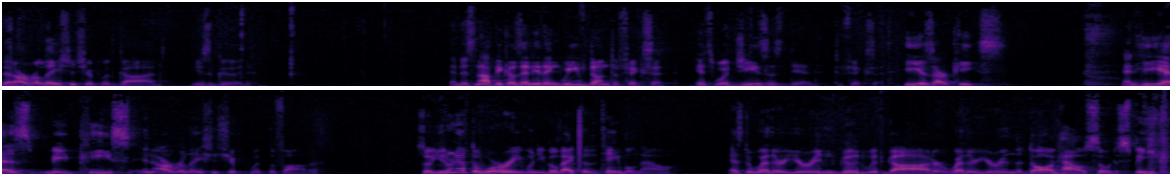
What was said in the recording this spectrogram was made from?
that our relationship with God is good. And it's not because anything we've done to fix it, it's what Jesus did to fix it. He is our peace. And He has made peace in our relationship with the Father. So you don't have to worry when you go back to the table now as to whether you're in good with God or whether you're in the doghouse, so to speak,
